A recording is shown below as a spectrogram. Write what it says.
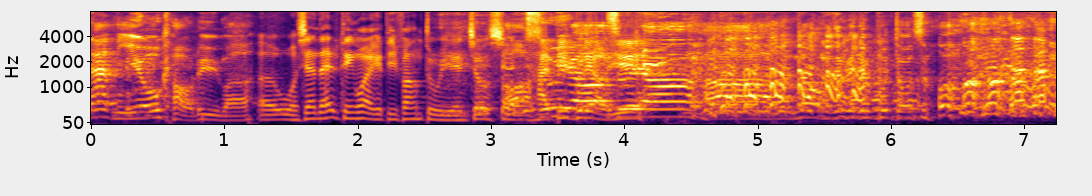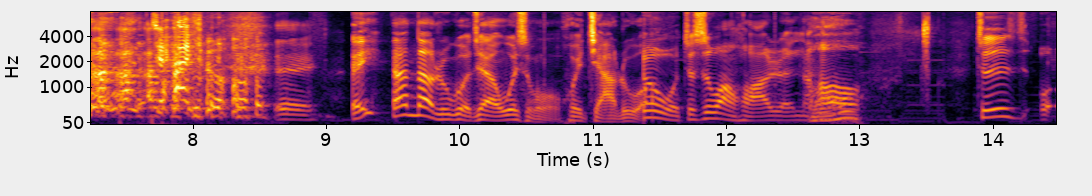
那你有考虑吗？呃，我现在在另外一个地方读研究所，还毕不了业啊。好，那我们这边就不多说。加油。对，哎，那那如果这样，为什么会加入啊？因为我就是万华人，然后就是我，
